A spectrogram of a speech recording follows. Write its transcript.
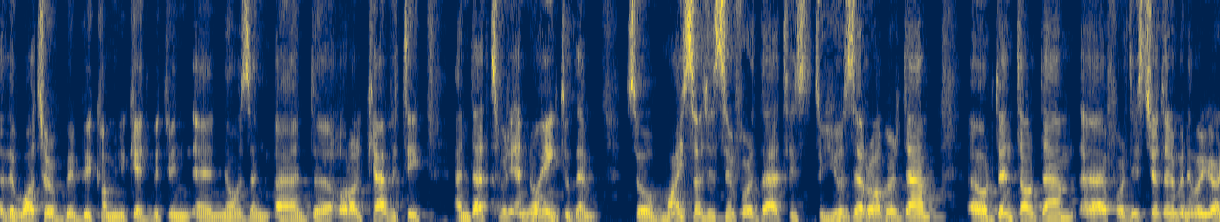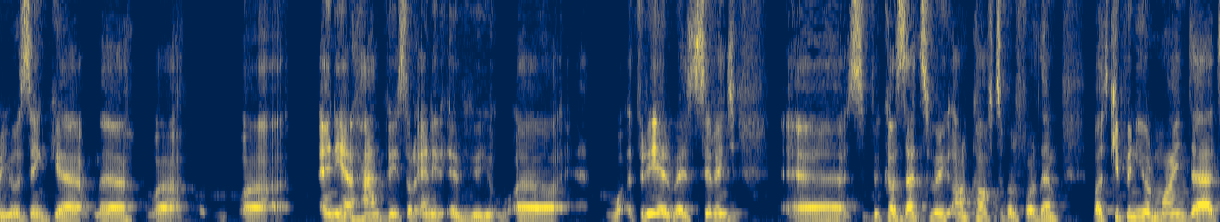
uh, the water will be communicated between uh, nose and, and uh, oral cavity and that's very annoying to them. So my suggestion for that is to use a rubber dam uh, or dental dam uh, for these children whenever you are using any handpiece or any three airway syringe uh, because that's very uncomfortable for them. But keep in your mind that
